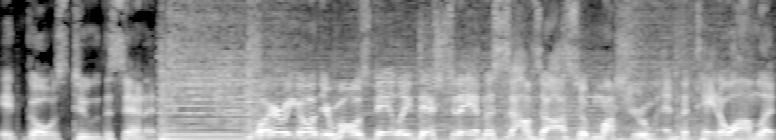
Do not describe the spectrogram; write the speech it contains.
it goes to the Senate. Well, here we go with your most daily dish today, and this sounds awesome mushroom and potato omelet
